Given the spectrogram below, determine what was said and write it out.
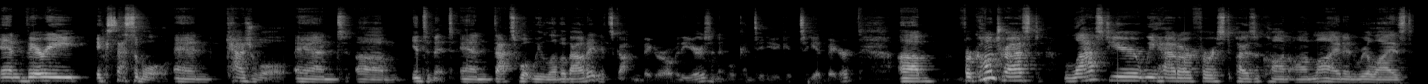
and very accessible and casual and um, intimate. And that's what we love about it. It's gotten bigger over the years, and it will continue to get, to get bigger. Um, for contrast, last year we had our first PaizoCon online and realized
